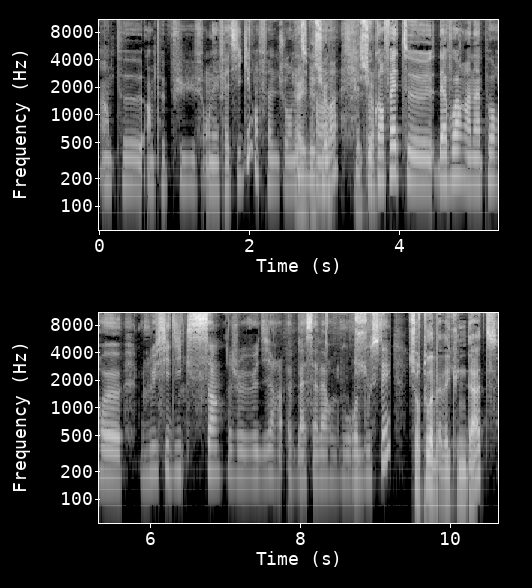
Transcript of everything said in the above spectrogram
un peu, un peu plus... On est fatigué en fin de journée. Oui, bien sûr. subhanallah. Bien sûr. Donc en fait, euh, d'avoir un apport euh, glucidique sain, je veux dire, bah, ça va vous rebooster. Surtout avec une date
